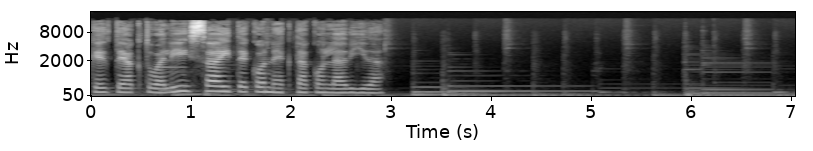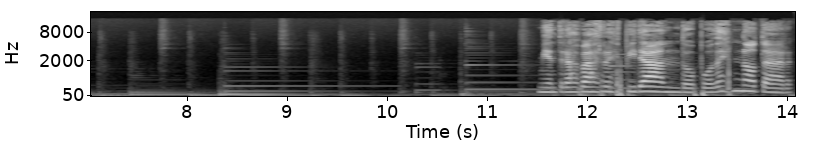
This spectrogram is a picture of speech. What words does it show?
que te actualiza y te conecta con la vida. Mientras vas respirando, podés notar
